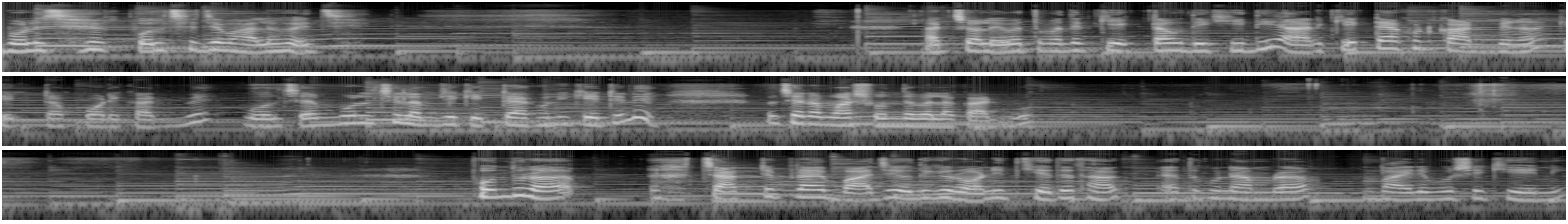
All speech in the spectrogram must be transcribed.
বলেছে বলছে যে ভালো হয়েছে। আর চলো, এবার তোমাদের কেকটাও দেখিয়ে দিই। আর কেকটা এখন কাটবে না, কেকটা পরে কাটবে। বলছে, আমি বলছিলাম যে কেকটা এখনই কেটে নে। বলছে, না মা, সন্ধ্যেবেলা কাটবো। বন্ধুরা, চারটে প্রায় বাজে, ওদিকে রনিত খেতে থাক। এতক্ষণে আমরা বাইরে বসে খেয়ে নিই।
